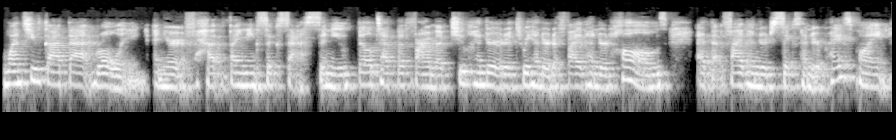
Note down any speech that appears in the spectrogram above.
once you've got that rolling and you're finding success and you've built up a farm of 200 or 300 or 500 homes at that 500 to 600 price point,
